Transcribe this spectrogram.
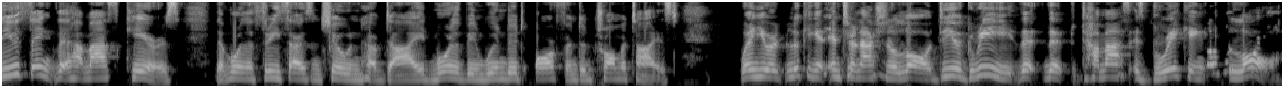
Do you think that Hamas cares that more than 3,000 children have died, more have been wounded, orphaned, and traumatized? When you're looking at international law, do you agree that, that Hamas is breaking law?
